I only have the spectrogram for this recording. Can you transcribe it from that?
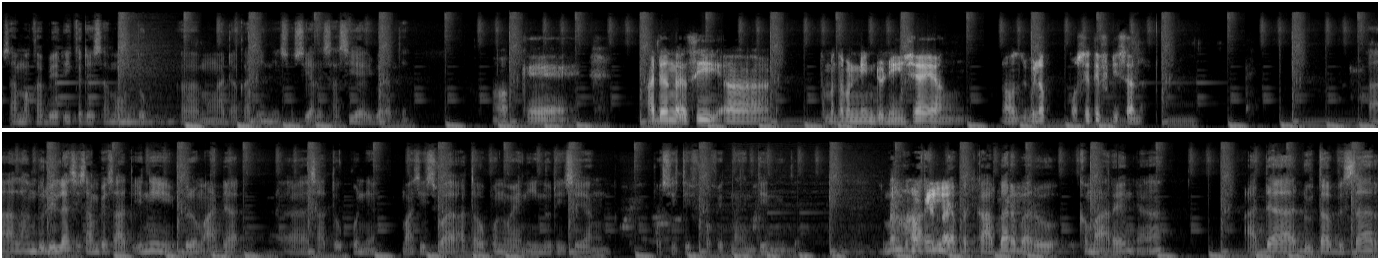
sama KBRI kerjasama untuk eh, mengadakan ini sosialisasi ya ibaratnya. Oke. Ada nggak sih eh, teman-teman Indonesia yang nauzubillah positif di sana? Ah, Alhamdulillah sih sampai saat ini belum ada eh, satupun ya mahasiswa ataupun WNI Indonesia yang positif COVID-19 gitu. Cuman kemarin Alhamdulillah. dapat kabar baru kemarin ya ada duta besar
